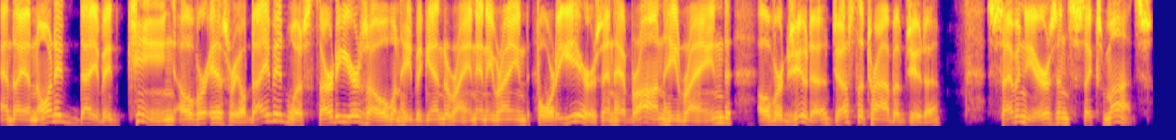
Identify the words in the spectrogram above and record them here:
And they anointed David king over Israel. David was 30 years old when he began to reign, and he reigned 40 years. In Hebron, he reigned over Judah, just the tribe of Judah, seven years and six months.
